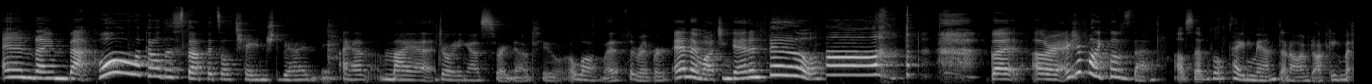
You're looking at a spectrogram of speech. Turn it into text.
And I'm back. Oh, look at all this stuff. It's all changed behind me. I have Maya joining us right now too, along with the river. And I'm watching Dan and Phil. Ah. But all right, I should probably close that. Also i have a little tiny man. Don't know I'm talking, but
